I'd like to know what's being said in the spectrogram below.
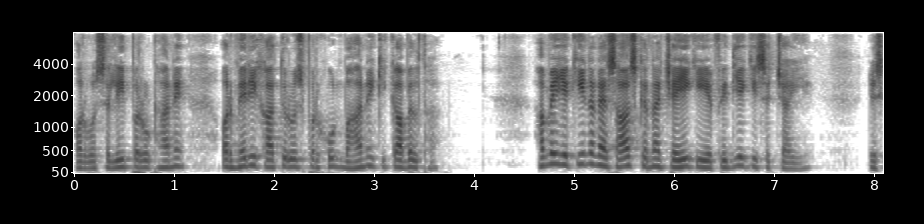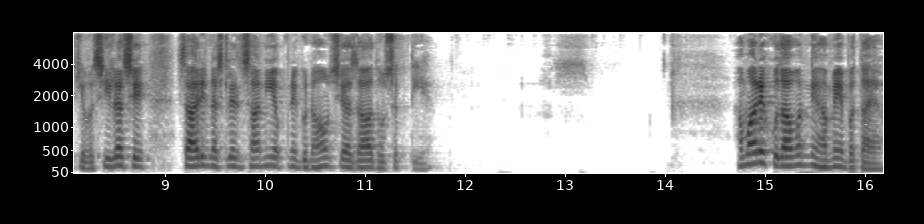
اور وہ سلیب پر اٹھانے اور میری خاطر اس پر خون بہانے کی قابل تھا۔ ہمیں یقیناً احساس کرنا چاہیے کہ یہ فدیے کی سچائی ہے، جس کے وسیلہ سے ساری نسل انسانی اپنے گناہوں سے آزاد ہو سکتی ہے۔ ہمارے خداون نے ہمیں بتایا،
